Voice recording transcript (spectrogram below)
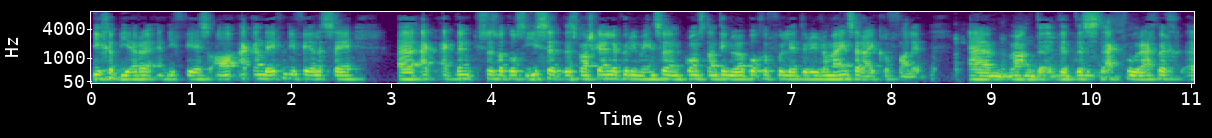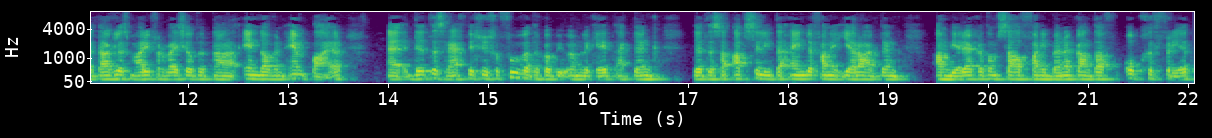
die gebeure in die FSA. Ek kan definitief vir julle sê Uh, ek ek dink soos wat ons hier sit is waarskynlik hoe die mense in Konstantinopel gevoel het toe die Romeinse ryk geval het. Ehm um, want dit is ek voel regtig uh, Douglas Murray verwys altyd na end of an empire. Uh, dit is regtig die gevoel wat ek op die oomblik het. Ek dink dit is 'n absolute einde van 'n era. Ek dink Amerika het homself van die binnekant af opgevreet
